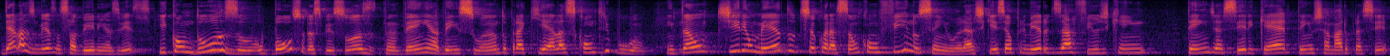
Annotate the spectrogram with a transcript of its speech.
delas mesmas saberem às vezes, e conduz o bolso das pessoas também abençoando para que elas contribuam. Então, tire o medo do seu coração, confie no Senhor. Acho que esse é o primeiro desafio de quem tende a ser e quer, tem o chamado para ser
